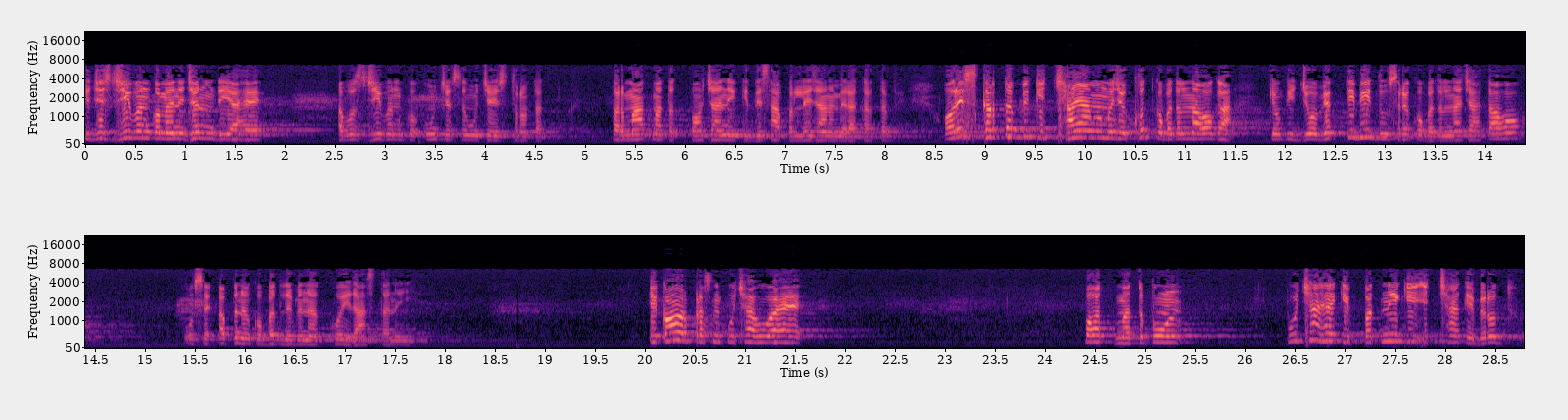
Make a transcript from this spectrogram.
कि जिस जीवन को मैंने जन्म दिया है, अब उस जीवन को ऊँचे से ऊँचे स्तरों तक, परमात्मा तक पहुँचाने की दिशा पर ले जाना मेरा कर्तव्य है। और इस कर्तव्य की छाया में मुझे खुद को बदलना होगा, क्योंकि जो व्यक्ति भी दूसरे को बदलना चाहता हो, उसे अपने को बदले बिना कोई रास्ता नहीं है। एक और प्रश्न पूछा हुआ है, बहुत महत्वपूर्ण। पूछा है कि पत्नी की इच्छा के विरुद्ध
